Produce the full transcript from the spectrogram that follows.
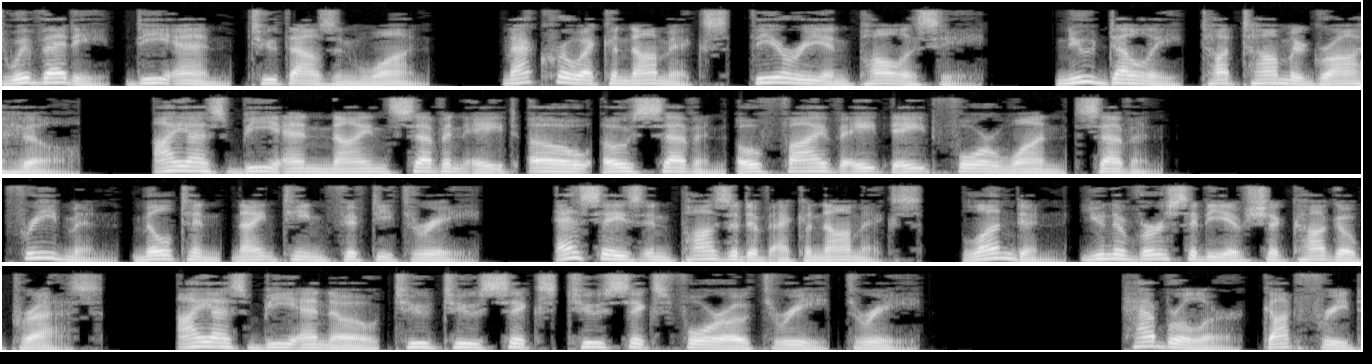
Dwivedi, D. N. 2001. Macroeconomics, Theory and Policy. New Delhi, Tata McGraw-Hill. ISBN 978-0-07-058841-7. Friedman, Milton 1953. Essays in Positive Economics. London, University of Chicago Press. ISBN 0-226-26403-3. Haberler, Gottfried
